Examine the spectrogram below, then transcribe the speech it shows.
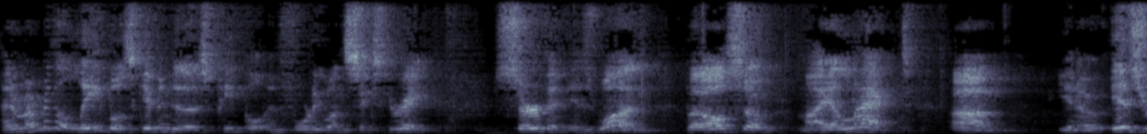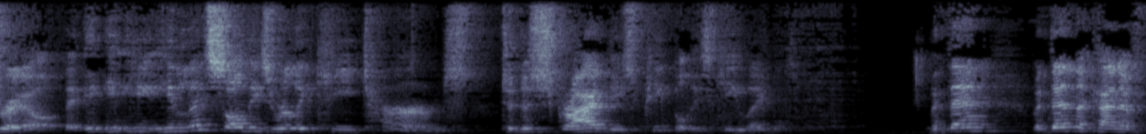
And remember the labels given to those people in 41, 6 through 8. Servant is one, but also my elect, um, you know, Israel. He, he, he lists all these really key terms to describe these people, these key labels. But then, but then the kind of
